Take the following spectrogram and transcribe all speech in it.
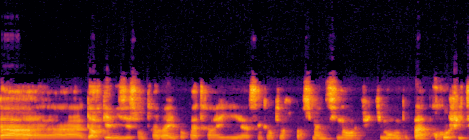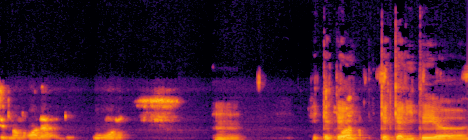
pas d'organiser son travail pour pas travailler 50 heures par semaine, sinon effectivement on peut pas profiter de l'endroit où on est. Mhm. Et quelle, quelle qualité euh,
